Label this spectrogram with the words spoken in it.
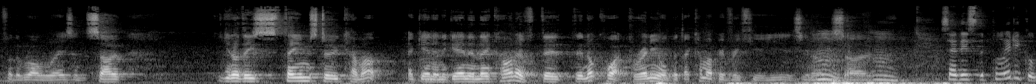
for the wrong reasons. So, you know, these themes do come up again and again, and they're kind of, they're, they're not quite perennial, but they come up every few years, you know, mm, so. Mm. So there's the political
